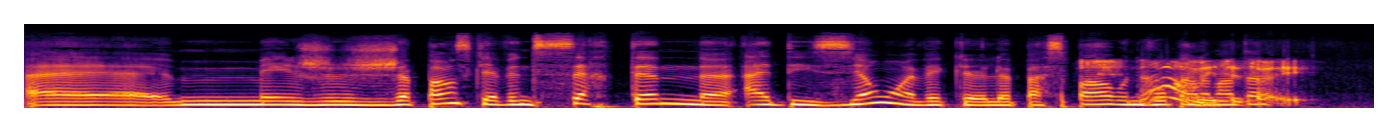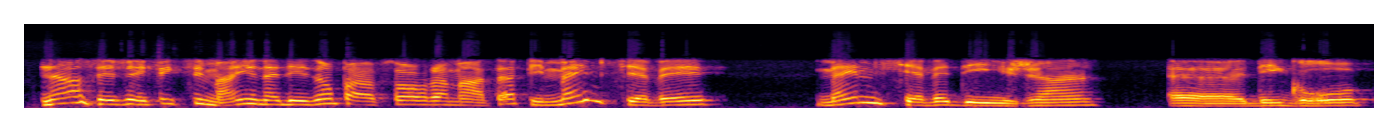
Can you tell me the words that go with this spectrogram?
mais je, je pense qu'il y avait une certaine adhésion avec le passeport au niveau non, parlementaire. Non, c'est effectivement, il y a une adhésion par rapport parlementaire. Puis même s'il y avait même s'il y avait des gens euh, des groupes,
